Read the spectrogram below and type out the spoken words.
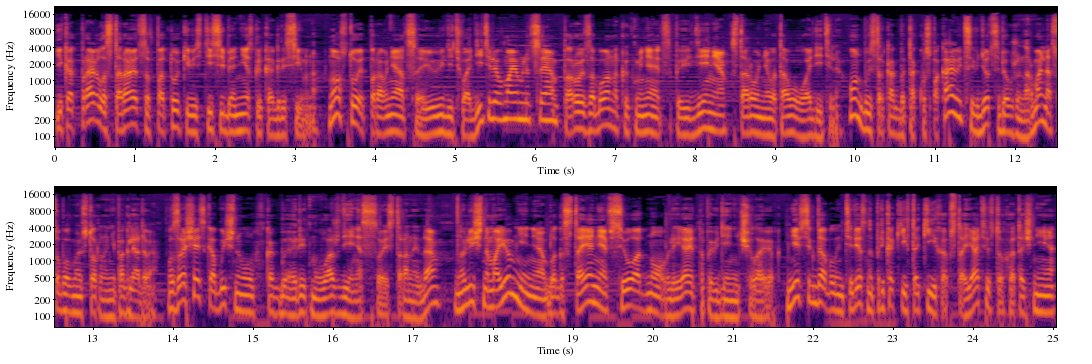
И, как правило, стараются в потоке вести себя несколько агрессивно. Но стоит поравняться и увидеть водителя в моем лице, порой забавно, как меняется поведение стороннего того водителя. Он быстро как бы так успокаивается и ведет себя уже нормально, особо в мою сторону не поглядывая. Возвращаясь к обычному как бы ритму вождения со своей стороны, да? Но лично мое мнение, благосостояние все одно влияет на поведение человека. Мне всегда было интересно, при каких таких обстоятельствах, а точнее,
